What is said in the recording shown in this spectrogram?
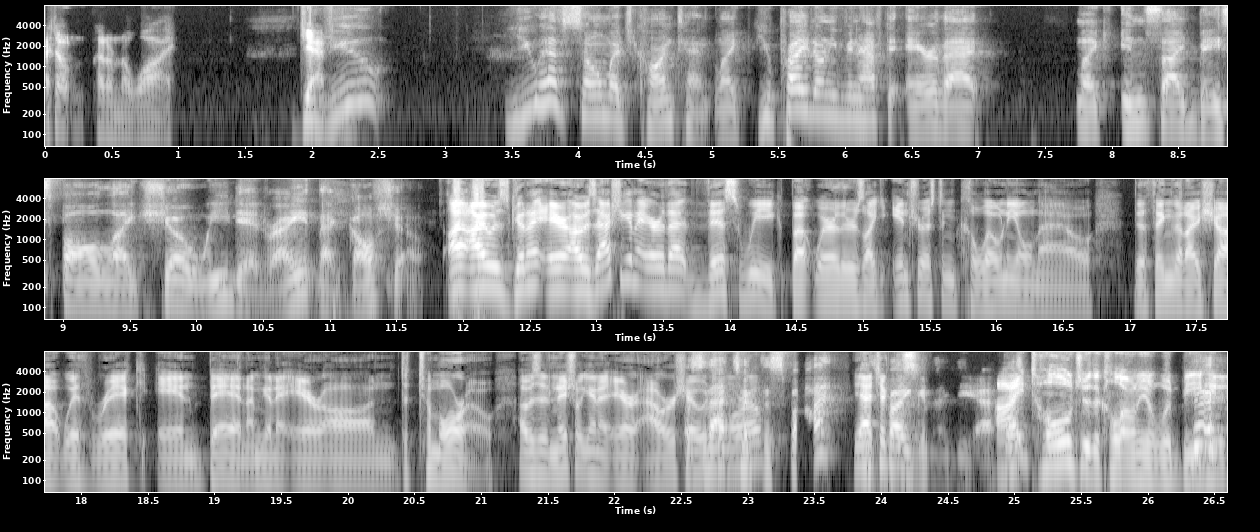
I don't I don't know why. Geoff, you you have so much content. Like you probably don't even have to air that like inside baseball like show we did, right? That golf show. I, I was gonna air. I was actually gonna air that this week, but where there's like interest in Colonial now, the thing that I shot with Rick and Ben, I'm gonna air on the tomorrow. I was initially gonna air our show Oh, so that tomorrow. took the spot. Yeah, it That's took probably the a good idea. I told you the Colonial would be huge. You,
